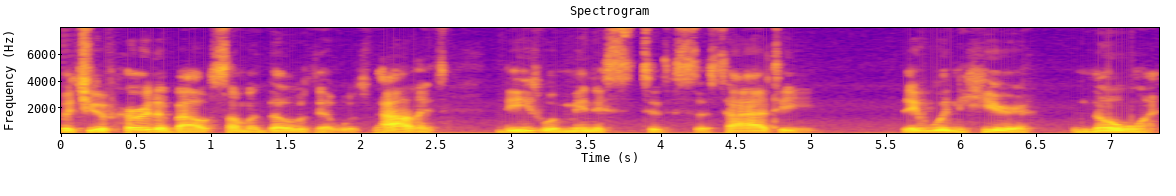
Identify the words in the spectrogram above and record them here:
But you have heard about some of those that was violence. These were menace to the society. They wouldn't hear no one.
